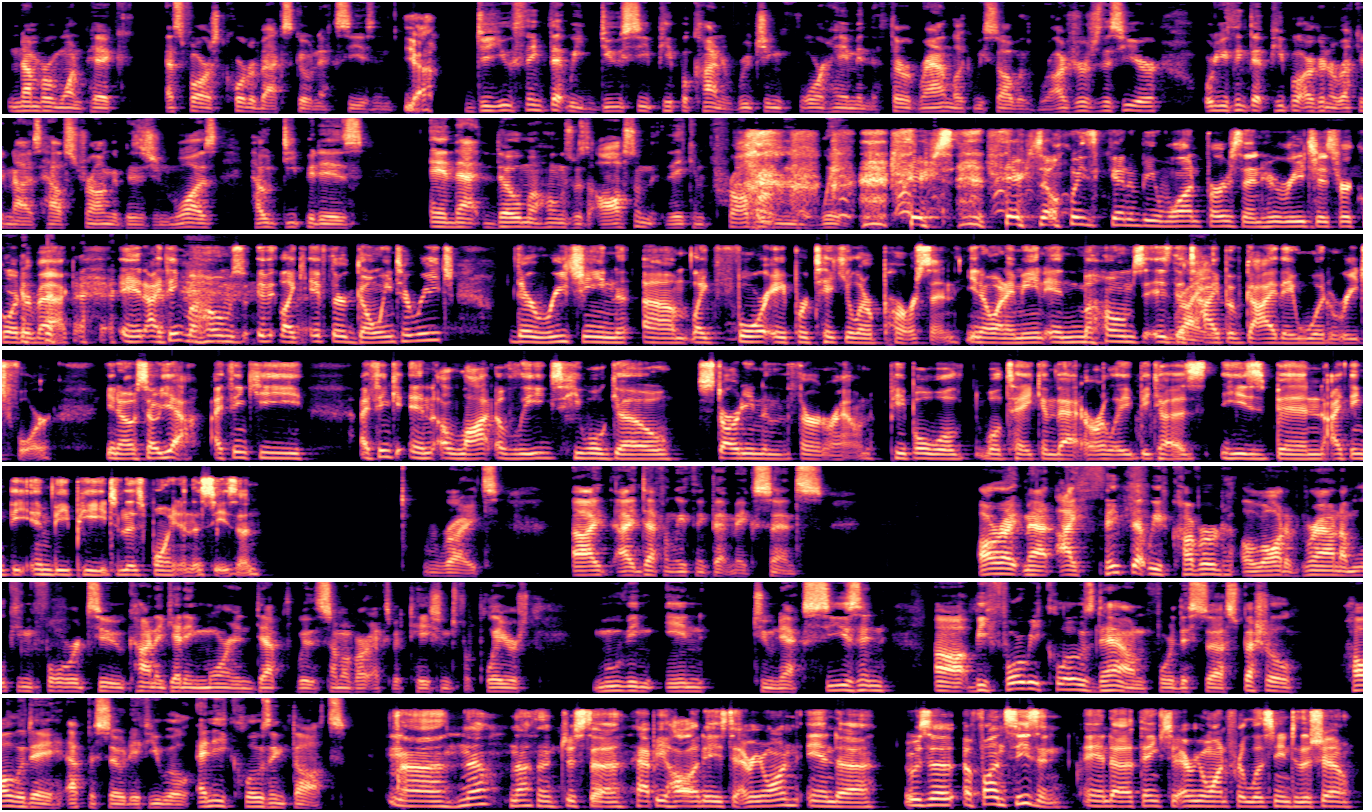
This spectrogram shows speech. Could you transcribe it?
number one pick as far as quarterbacks go next season. Yeah. Do you think that we do see people kind of reaching for him in the third round like we saw with Rodgers this year? Or do you think that people are going to recognize how strong the position was, how deep it is, and that though Mahomes was awesome, they can probably wait. there's there's always going to be one person who reaches for quarterback, and I think Mahomes, if, like if they're going to reach, they're reaching um, like for a particular person. You know what I mean? And Mahomes is the right. type of guy they would reach for. You know, so yeah, I think he. I think in a lot of leagues he will go starting in the third round. People will will take him that early because he's been, I think, the MVP to this point in the season. Right. I I definitely think that makes sense. All right, Matt, I think that we've covered a lot of ground. I'm looking forward to kind of getting more in depth with some of our expectations for players moving into next season. Uh, before we close down for this uh, special holiday episode, if you will, any closing thoughts? Uh, no, nothing. Just uh, happy holidays to everyone, and uh, it was a, a fun season. And uh, thanks to everyone for listening to the show.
